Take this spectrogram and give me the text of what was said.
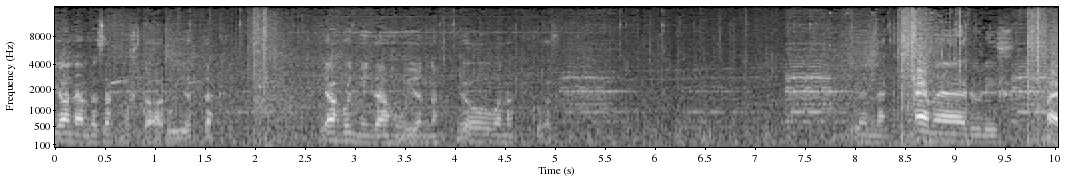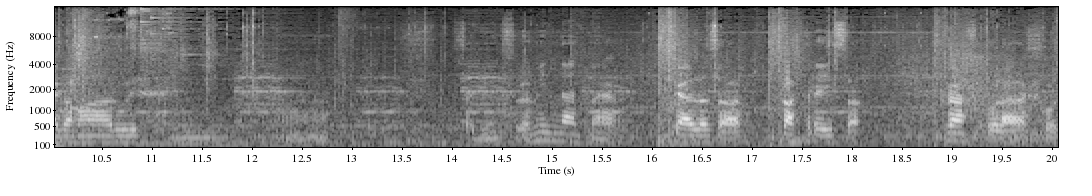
Ja nem, ezek most arról jöttek. Ja, hogy mindenhol jönnek. Jó van akkor. Jönnek emerről is, meg a marról is. Szedjünk föl mindent, mert kell az a cut race a craftoláshoz.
